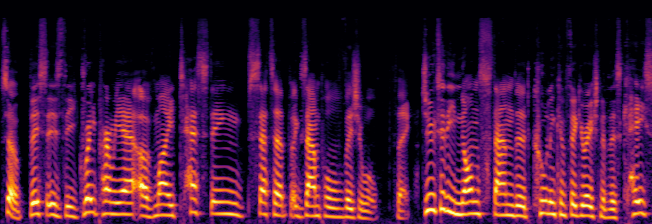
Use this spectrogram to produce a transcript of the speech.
So this is the great premiere of my testing setup example visual thing. Due to the non-standard cooling configuration of this case,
